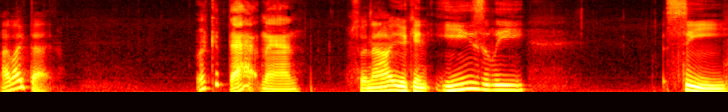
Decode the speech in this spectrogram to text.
I like that. Look at that, man. So now you can easily see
